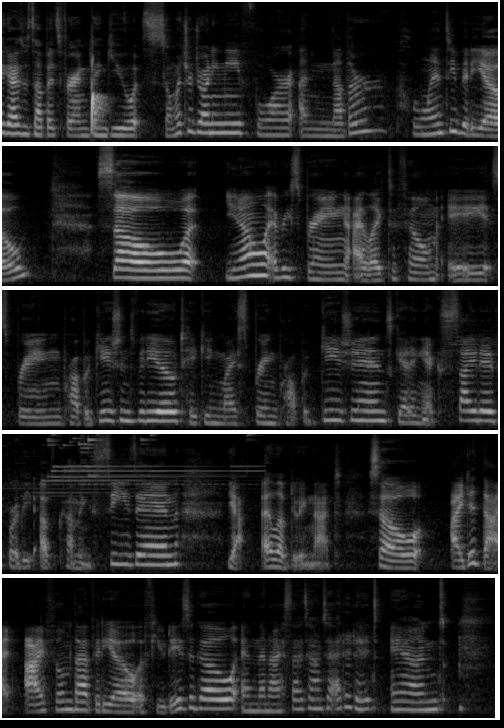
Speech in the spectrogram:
Hey guys, what's up? It's Fern. Thank you so much for joining me for another Plenty video. So, you know, every spring I like to film a spring propagations video, taking my spring propagations, getting excited for the upcoming season. Yeah, I love doing that. So I did that. I filmed that video a few days ago and then I sat down to edit it and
